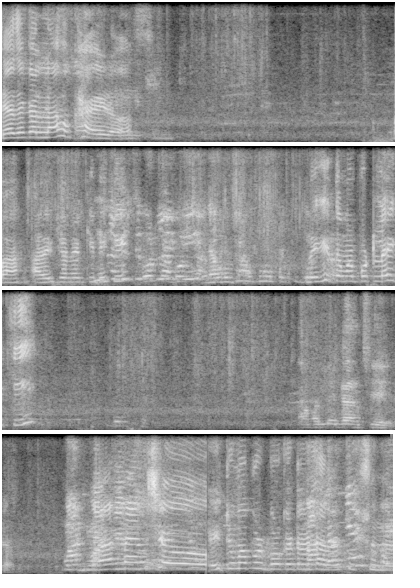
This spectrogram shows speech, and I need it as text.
জাজাকাল্লাহ খায়র। বাহ আরেকজনের কি দেখি? দেখি তোমার পোটলায় কি? এই টুমাপুর বোরকাটার কালার খুব সুন্দর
